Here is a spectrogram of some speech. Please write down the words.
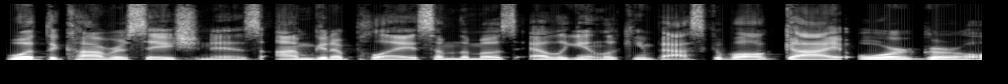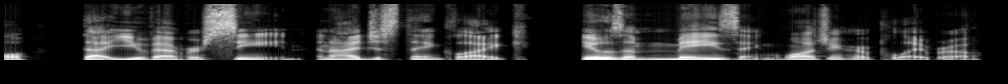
what the conversation is. I'm going to play some of the most elegant looking basketball guy or girl that you've ever seen. And I just think like it was amazing watching her play, bro.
